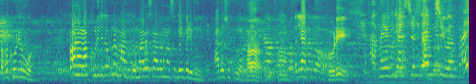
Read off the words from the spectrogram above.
ତମେ ଖୁଡ଼ିବ କ'ଣ ଆମ ଖୁଡ଼ିକି ଦେବୁ ନା ମାକୁ ଦେବୁ ମାର ଶ୍ରାବଣ ମାସ ଦେଇପାରିବୁନି ଆର ଶୁକ୍ରବାର ହଁ ହେଲା ଖୁଡ଼ି ଆମେ ଏଠିକି ଆସିଛନ୍ତି ଡ୍ୟାନ୍ସ କରିବା ପାଇଁ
